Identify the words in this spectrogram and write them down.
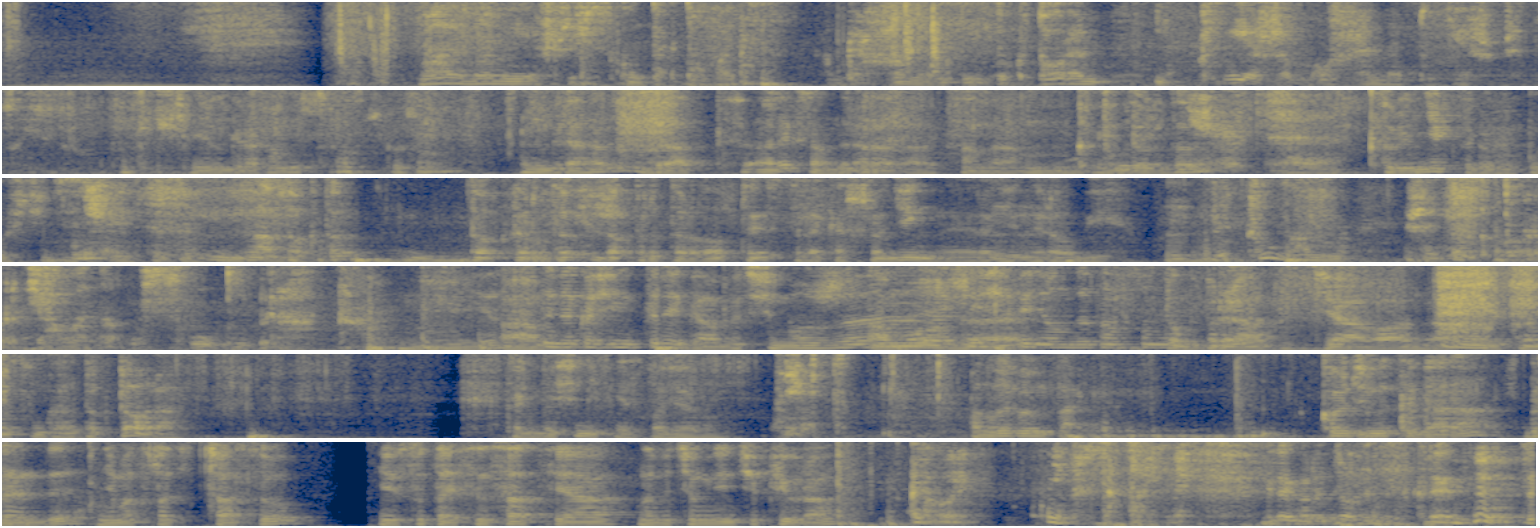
No ale mamy jeszcze się skontaktować z Grahamem i z doktorem i czuję, że możemy tu jeszcze coś zrobić. Czy jest Graham jeszcze raz, przepraszam? Graham, brat Aleksandra. Brat Aleksandra. Mhm. Który doktor, nie chce. który nie chce go wypuścić z instytutu. A doktor? Doktor, doktor Torlow to jest lekarz rodzinny, rodziny Robich. Wyczuwam, że doktor działa na usługi brata. Jest w tym jakaś intryga, być może, A może jakieś pieniądze tam są. To brat działa na, jest na usługach doktora. Tak by się nikt nie spodziewał. Nikt. Panowie, powiem tak. Kończymy cygara, brandy, nie ma co tracić czasu. Jest tutaj sensacja na wyciągnięcie pióra. Gregory, nie przesadzajmy. Gregory, trochę dyskrecji.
